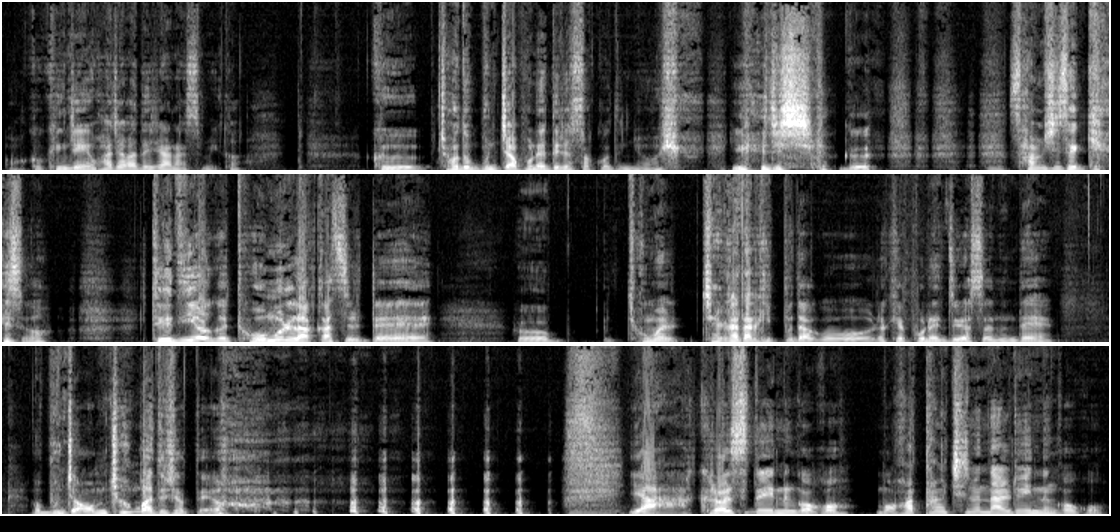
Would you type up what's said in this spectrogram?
어, 그 굉장히 화제가 되지 않았습니까? 그 저도 문자 보내드렸었거든요. 유해진 씨가 그 삼시세끼에서 드디어 그 돔을 낚았을 때 어, 정말 제가 다 기쁘다고 이렇게 보내드렸었는데 어, 문자 엄청 받으셨대요. 야, 그럴 수도 있는 거고, 뭐 허탕 치는 날도 있는 거고.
